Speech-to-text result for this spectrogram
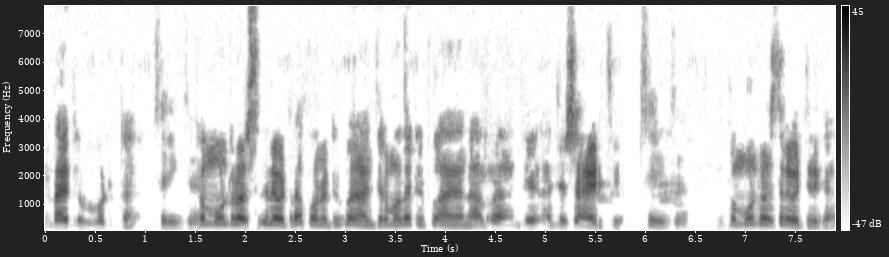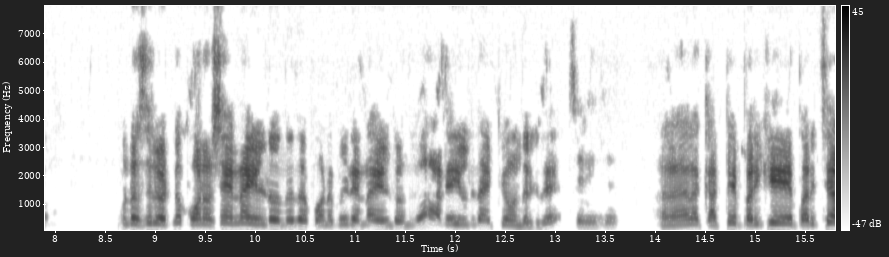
ரெண்டாவது ட்ரிப் போட்டுட்டேன் சரிங்க சார். இப்போ மூன்று வருஷத்துல வெட்டுறேன் போன ட்ரிப்பு அஞ்சு முதல் ட்ரிப்பு நாலரை அஞ்சு அஞ்சு வருஷம் ஆயிடுச்சு. சரிங்க சார். இப்போ மூன்று வருஷத்துல வெட்டியிருக்கேன். மூன்று வருஷத்துல வெட்டினா போன வருஷம் என்ன ஈல்டு வந்தது? போன வீடு என்ன ஈல்டு வந்ததோ அதே ஈல்டு தான் இப்பயும் வந்திருக்குது. சரிங்க சார். அதனால கட்டை பறிக்க பறிச்சா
